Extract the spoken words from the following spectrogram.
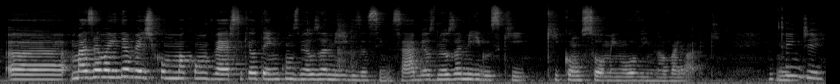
Uh, mas eu ainda vejo como uma conversa que eu tenho com os meus amigos, assim, sabe? Os meus amigos que, que consomem ovo em Nova York. Entendi.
